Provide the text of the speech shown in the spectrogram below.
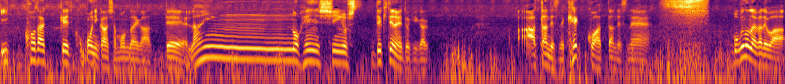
1個だけここに関しては問題があって LINE の返信をできてない時があったんですね。結構あったんですね。僕の中では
